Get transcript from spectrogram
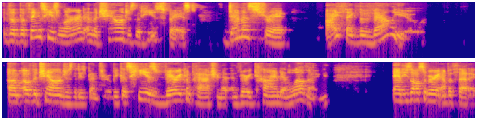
the the things he's learned and the challenges that he's faced demonstrate i think the value um, of the challenges that he's been through because he is very compassionate and very kind and loving. And he's also very empathetic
